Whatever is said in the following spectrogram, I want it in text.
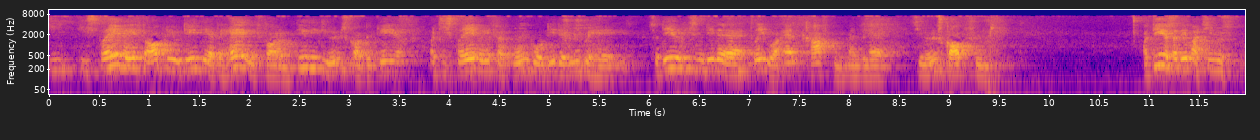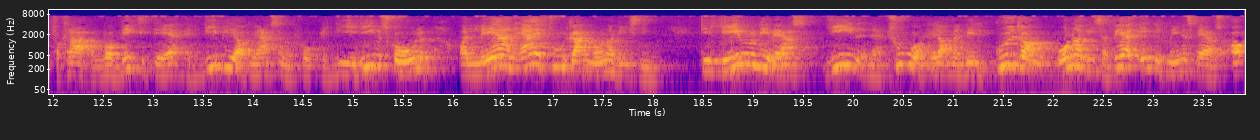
de, de stræber efter at opleve det, der er behageligt for dem. Det er det, de ønsker at begære, og de stræber efter at undgå det, der er ubehageligt. Så det er jo ligesom det, der driver al kraften, man vil have sine ønsker opfyldt. Og det er så det, Martinus forklarer, hvor vigtigt det er, at vi bliver opmærksomme på, at vi er i livets skole, og læreren er i fuld gang med undervisningen. Det levende univers, livet, naturen, eller om man vil, guddom, underviser hvert enkelt menneske af os, og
